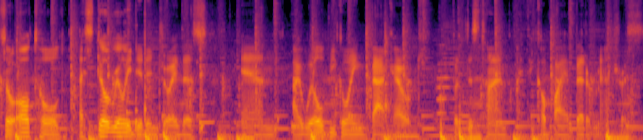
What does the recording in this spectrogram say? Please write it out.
So all told, I still really did enjoy this, and I will be going back out, but this time I think I'll buy a better mattress.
